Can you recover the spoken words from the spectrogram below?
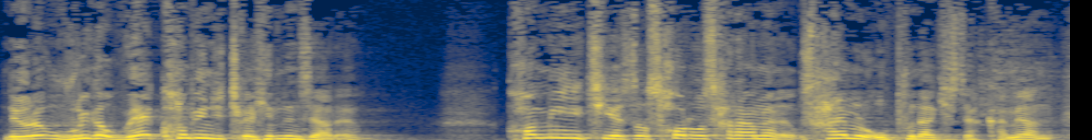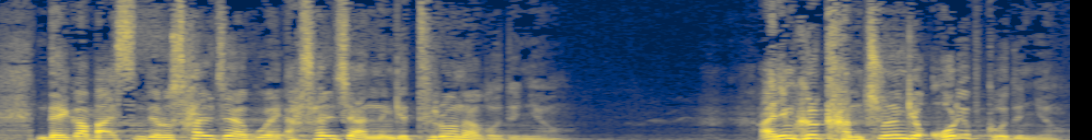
근데 여러분, 우리가 왜 커뮤니티가 힘든지 알아요? 커뮤니티에서 서로 사람을, 삶을 오픈하기 시작하면 내가 말씀대로 살지, 하고, 살지 않는 게 드러나거든요. 아니면 그걸 감추는 게 어렵거든요.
